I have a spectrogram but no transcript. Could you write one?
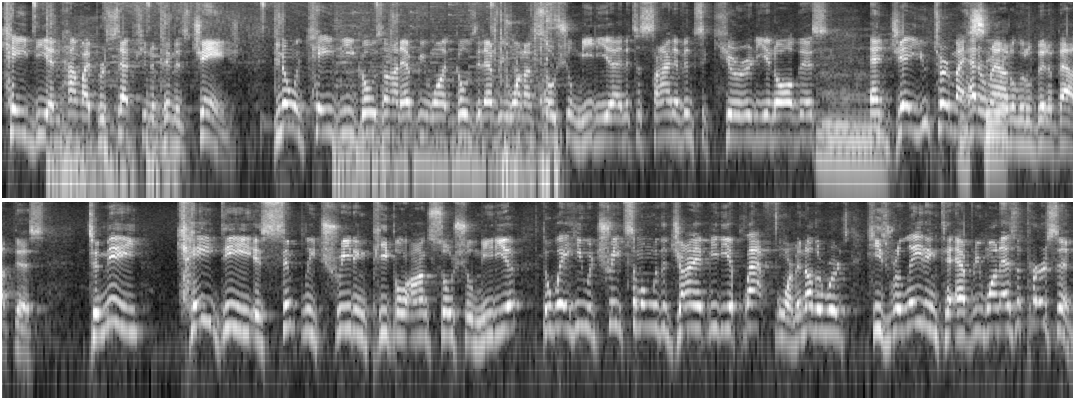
KD and how my perception of him has changed. You know when KD goes on everyone goes at everyone on social media and it's a sign of insecurity and all this. Mm. And Jay, you turned my head around it. a little bit about this. To me, KD is simply treating people on social media the way he would treat someone with a giant media platform. In other words, he's relating to everyone as a person.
